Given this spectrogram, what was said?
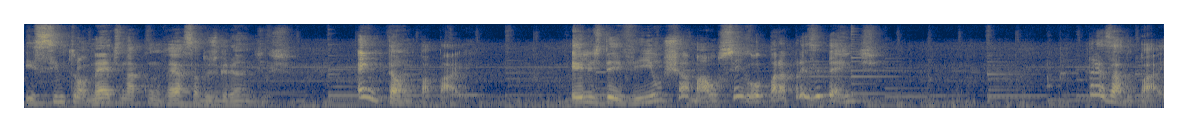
e se intromete na conversa dos grandes. Então, papai, eles deviam chamar o senhor para presidente. Prezado pai,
